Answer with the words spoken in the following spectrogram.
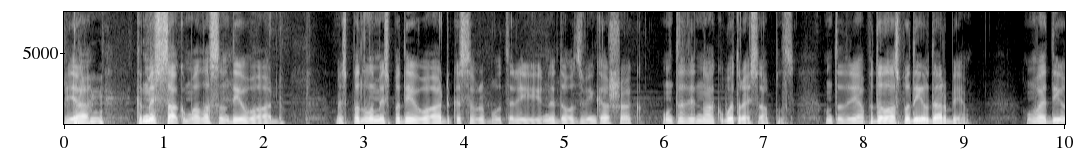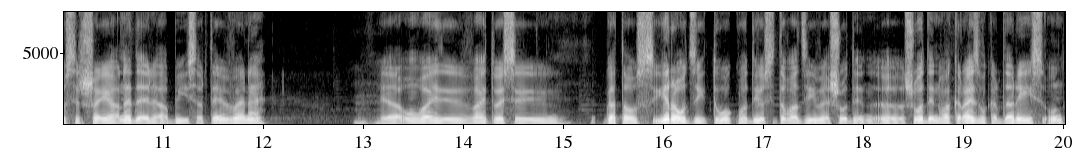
Jā? Kad mēs sākumā lasām divu vārdu, mēs padalāmies pa divu vārdu, kas var būt arī nedaudz vienkāršāk, un tad ir nāk otrais aplis, un tad ir jāpadalās pa divu darbiem. Un vai Dievs ir šajā nedēļā bijis ar tevi vai nē? Mhm. Jā, un vai, vai tu esi gatavs ieraudzīt to, ko Dievs ir tavā dzīvē šodien, šodien vakar, aizvakar darījis, un,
